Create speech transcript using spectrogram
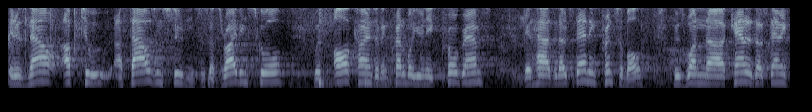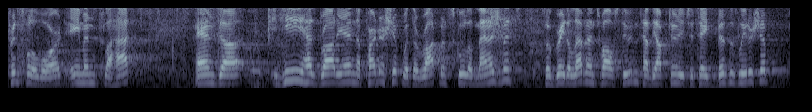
It is now up to a thousand students. It's a thriving school with all kinds of incredible, unique programs. It has an outstanding principal who's won uh, Canada's Outstanding Principal Award, Eamon Flahat, and uh, he has brought in a partnership with the Rotman School of Management, so grade 11 and 12 students have the opportunity to take business leadership,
